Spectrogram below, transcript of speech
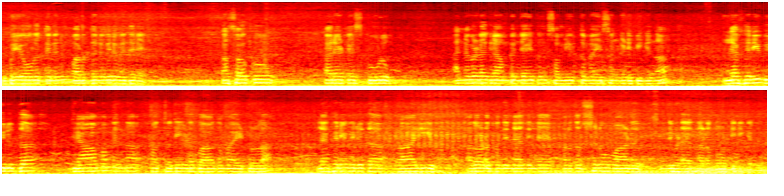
ഉപയോഗത്തിനും വർധനവിനുമെതിരെ കസോക്കു കരാട്ടെ സ്കൂളും അന്നവരുടെ ഗ്രാമപഞ്ചായത്തും സംയുക്തമായി സംഘടിപ്പിക്കുന്ന ലഹരി വിരുദ്ധ ഗ്രാമം എന്ന പദ്ധതിയുടെ ഭാഗമായിട്ടുള്ള ലഹരി വിരുദ്ധ റാലിയും അതോടൊപ്പം തന്നെ അതിന്റെ പ്രദർശനവുമാണ് ഇന്നിവിടെ നടന്നുകൊണ്ടിരിക്കുന്നത്.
